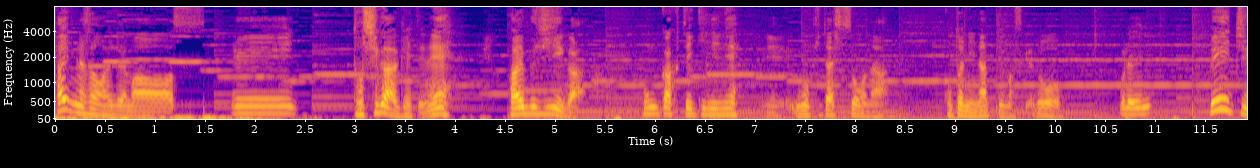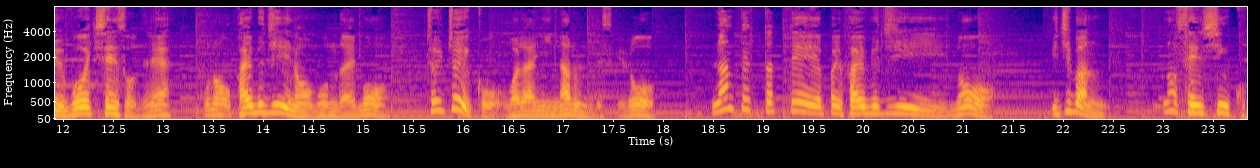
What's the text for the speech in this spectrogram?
はい、皆さんおはようございます。えー、年が明けてね、5G が本格的にね、え動き出しそうなことになってますけど、これ、米中貿易戦争でね、この 5G の問題もちょいちょいこう話題になるんですけど、なんて言ったって、やっぱり 5G の一番の先進国っ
